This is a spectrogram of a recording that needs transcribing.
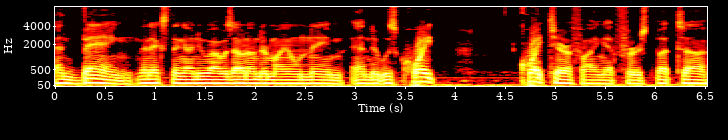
And bang, the next thing I knew, I was out under my own name. And it was quite, quite terrifying at first. But, uh,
